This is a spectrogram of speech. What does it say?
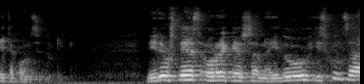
eta konzepturik. Nire ustez horrek esan nahi du hizkuntza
